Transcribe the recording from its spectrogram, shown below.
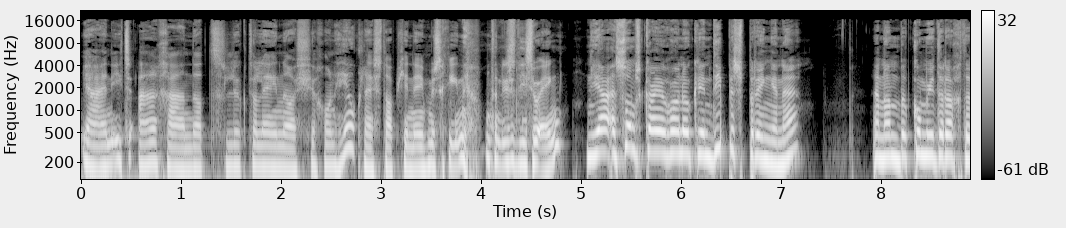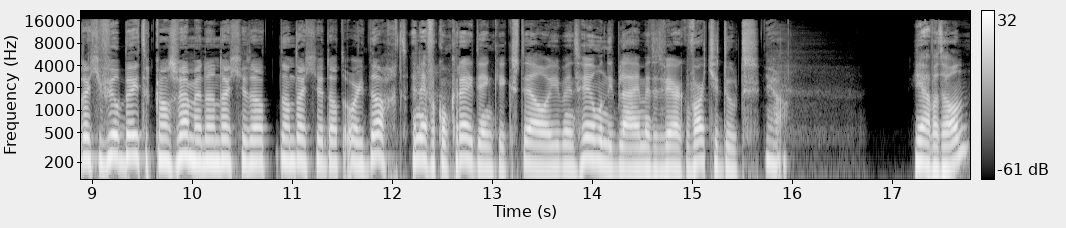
Ja, en iets aangaan, dat lukt alleen als je gewoon een heel klein stapje neemt misschien. Want dan is het niet zo eng. Ja, en soms kan je gewoon ook in diepe springen, hè? En dan kom je erachter dat je veel beter kan zwemmen dan dat je dat, dan dat, je dat ooit dacht. En even concreet denk ik, stel je bent helemaal niet blij met het werk wat je doet. Ja. Ja, wat dan?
